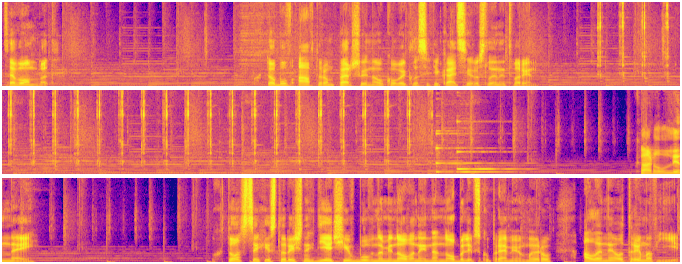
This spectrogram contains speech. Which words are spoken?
Це вомбат. Хто був автором першої наукової класифікації рослин і тварин? Карл Лінней. Хто з цих історичних діячів був номінований на Нобелівську премію миру, але не отримав її?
